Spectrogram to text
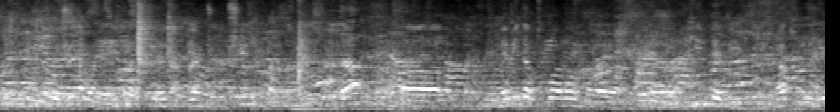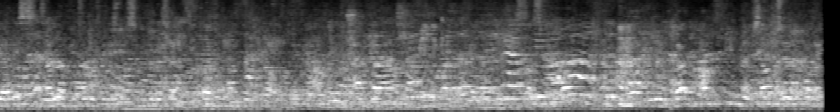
ჩვენ ვარ ძირითადად პოეტები ამ ჯგუფში და მე მინდა ვთქვა რომ ფილმები გათვლილი არის ძალიან ვიწრო წესის ინტერესად ძირითადად ანდერგრაუნდი. ამ ფილმებს ამ ზერკორი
